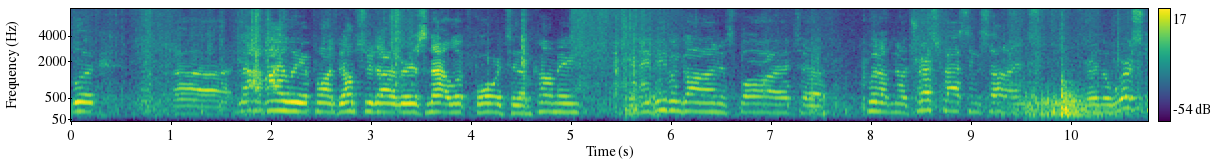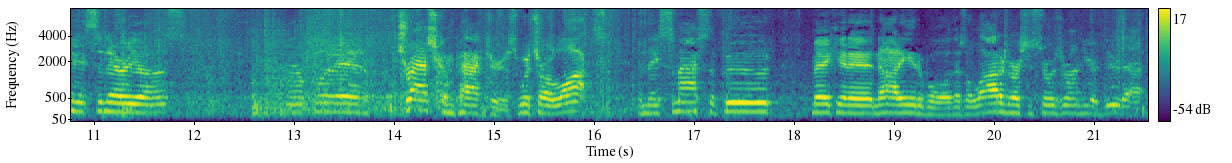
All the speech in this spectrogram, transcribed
look uh, not highly upon dumpster divers, not look forward to them coming, and they've even gone as far to put up no trespassing signs, or in the worst case scenarios, they'll put in trash compactors, which are locked, and they smash the food, making it not eatable. And there's a lot of grocery stores around here do that.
